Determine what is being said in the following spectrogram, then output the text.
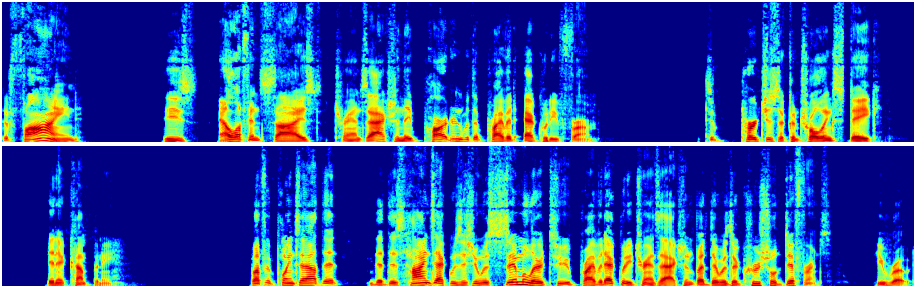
to find these elephant sized transactions, they partnered with a private equity firm to purchase a controlling stake in a company. Buffett points out that, that this Heinz acquisition was similar to private equity transaction, but there was a crucial difference, he wrote.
